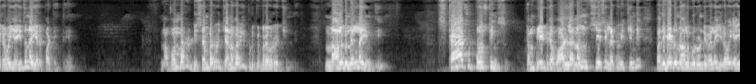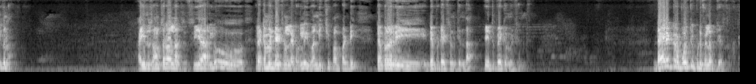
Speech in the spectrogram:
ఇరవై ఐదున ఏర్పాటైతే నవంబరు డిసెంబరు జనవరి ఇప్పుడు ఫిబ్రవరి వచ్చింది. నాలుగు నెలలు అయింది స్టాఫ్ పోస్టింగ్స్ కంప్లీట్గా వాళ్ళు అనౌన్స్ చేసి లెటర్ ఇచ్చింది పదిహేడు నాలుగు రెండు వేల ఇరవై ఐదున. ఐదు సంవత్సరాల సిఆర్లు రికమెండేషన్ లెటర్లు ఇవన్నీ ఇచ్చి పంపండి. టెంపరీ డెప్యుటేషన్ కింద eighth pay commission director post ఇప్పుడు ఫిలప్ చేస్తున్నారు.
